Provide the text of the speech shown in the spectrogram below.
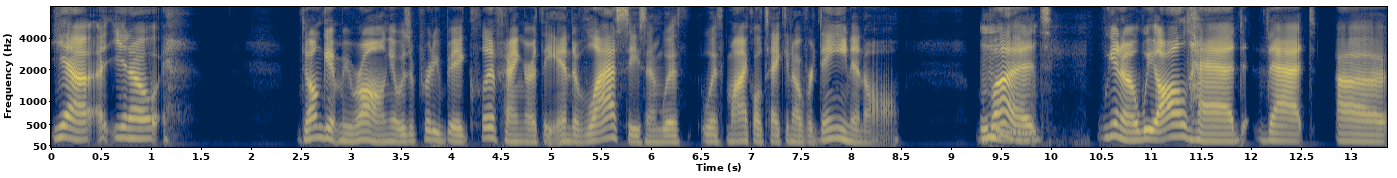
yeah, uh, you know. Don't get me wrong; it was a pretty big cliffhanger at the end of last season with with Michael taking over Dean and all. Mhm. But you know, we all had that uh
